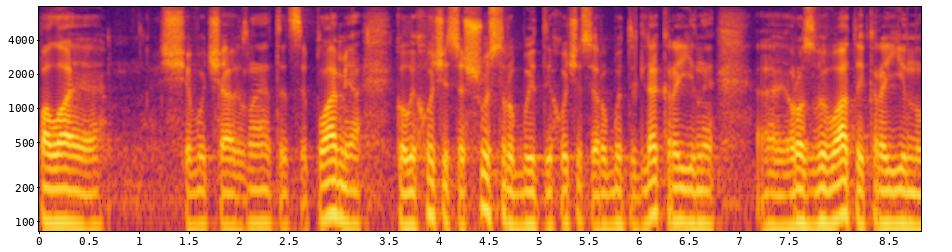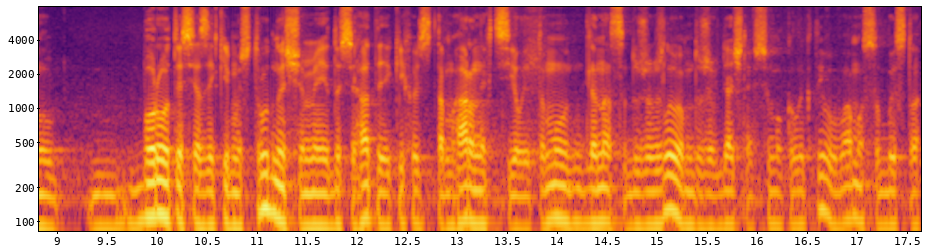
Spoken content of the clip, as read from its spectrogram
палає ще в очах, знаєте, це плам'я, коли хочеться щось робити, хочеться робити для країни, е, розвивати країну. Боротися з якимись труднощами і досягати якихось там гарних цілей. Тому для нас це дуже важливо. Ми дуже вдячні всьому колективу, вам особисто.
